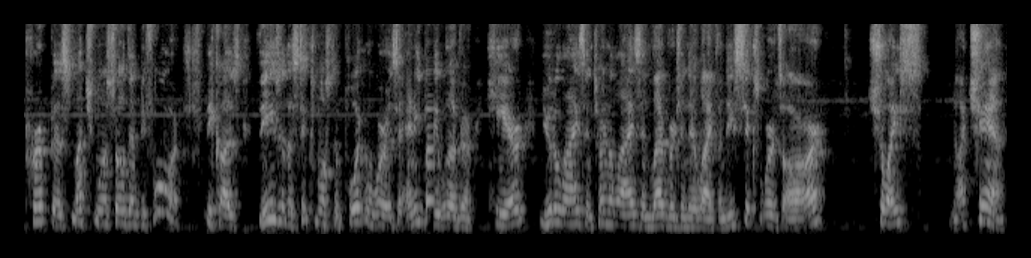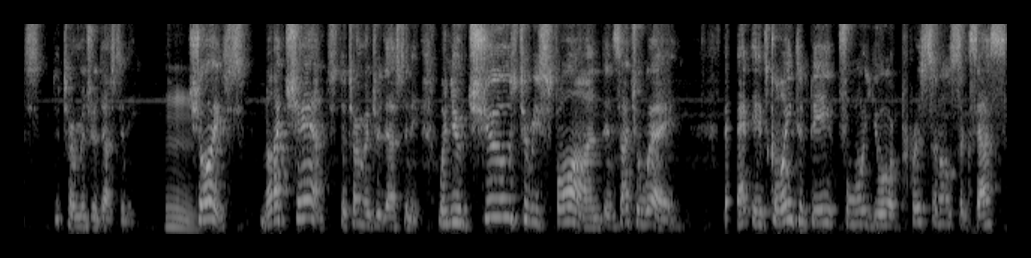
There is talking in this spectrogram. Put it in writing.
purpose much more so than before, because these are the six most important words that anybody will ever hear, utilize, internalize, and leverage in their life. And these six words are choice, not chance, determines your destiny. Hmm. Choice, not chance, determines your destiny. When you choose to respond in such a way that it's going to be for your personal success,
